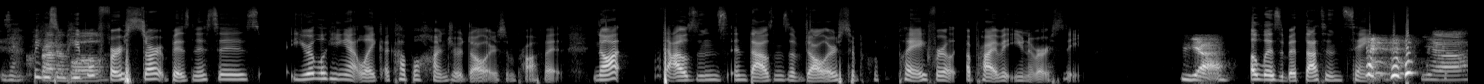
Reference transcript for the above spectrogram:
Is incredible. because when people first start businesses you're looking at like a couple hundred dollars in profit not thousands and thousands of dollars to p- pay for like, a private university Yeah. Elizabeth that's insane Yeah,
